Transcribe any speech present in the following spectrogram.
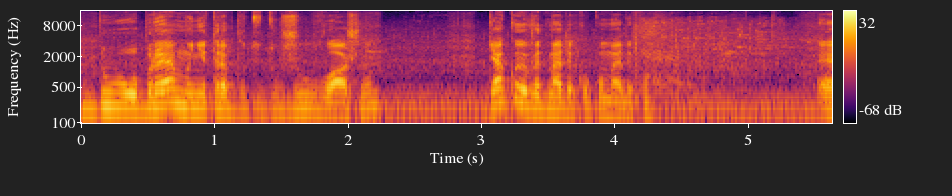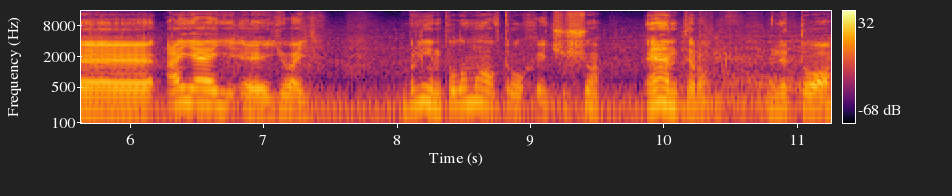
Добре, мені треба бути дуже уважним. Дякую, ведмедику кумедику. Е, ай-яй, е, йой. Блін, поламав трохи, чи що? Ентером. Не то.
